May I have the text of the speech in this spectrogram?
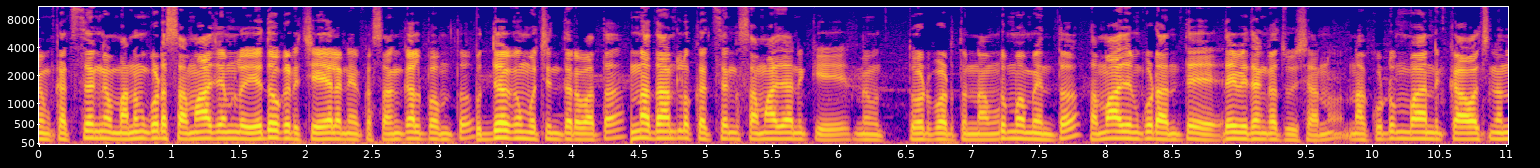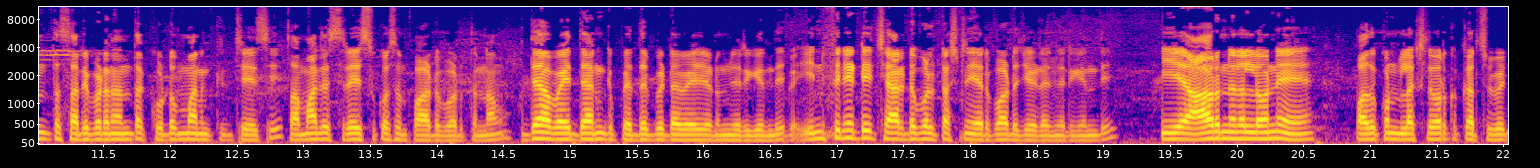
మేము ఖచ్చితంగా మనం కూడా సమాజంలో ఏదో ఒకటి చేయాలనే ఒక సంకల్పంతో ఉద్యోగం వచ్చిన తర్వాత ఉన్న దాంట్లో ఖచ్చితంగా సమాజానికి మేము తోడ్పడుతున్నాము. కుటుంబం ఎంతో సమాజం కూడా అంతే అదే విధంగా చూశాను. నా కుటుంబానికి కావాల్సినంత సరిపడినంత కుటుంబానికి చేసి సమాజ శ్రేయస్సు కోసం పాటుపడుతున్నాం విద్యా వైద్యానికి పెద్దపీట వేయడం జరిగింది. ఇన్ఫినిటీ చారిటబుల్ ట్రస్ట్ని ఏర్పాటు చేయడం జరిగింది. ఈ ఆరు నెలల్లోనే పదకొండు లక్షల వరకు ఖర్చు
